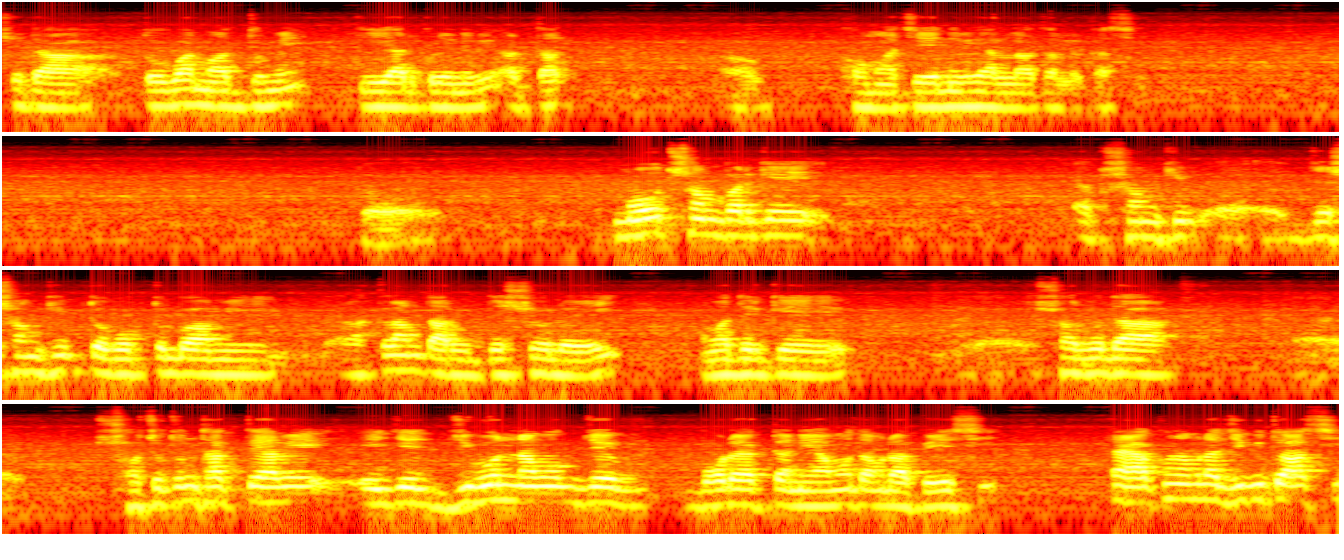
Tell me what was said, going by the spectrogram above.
সেটা তৌবার মাধ্যমে ক্লিয়ার করে নেবে। অর্থাৎ ক্ষমা চেয়ে নেবে আল্লাহ তালার কাছে। তো মৌত সম্পর্কে এক সংক্ষিপ্ত যে সংক্ষিপ্ত বক্তব্য আমি রাখলাম, তার উদ্দেশ্য হলো এই, আমাদেরকে সর্বদা সচেতন থাকতে হবে। এই যে জীবন নামক যে বড় একটা নিয়ামত আমরা পেয়েছি হ্যাঁ এখন আমরা জীবিত আছি।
